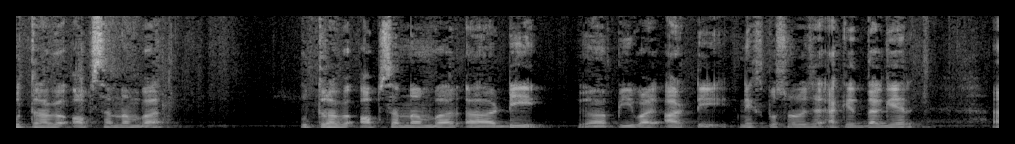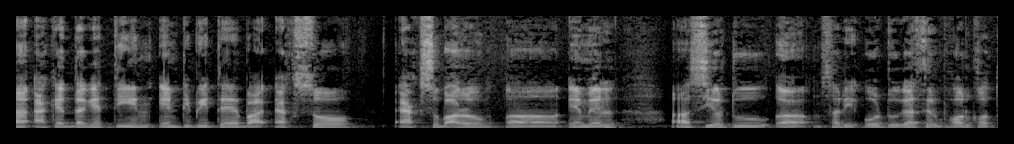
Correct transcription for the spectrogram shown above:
উত্তর হবে অপশান নাম্বার উত্তর হবে option number D P by R T next প্রশ্ন রয়েছে, একের দাগের একের দাগে তিন এনটিপিতে বা একশো একশো বারো M L CO two sorry O two গ্যাসের ভর কত?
